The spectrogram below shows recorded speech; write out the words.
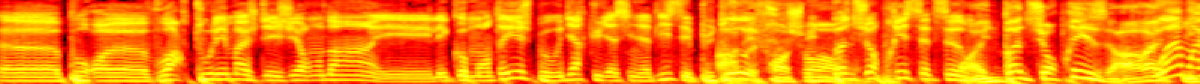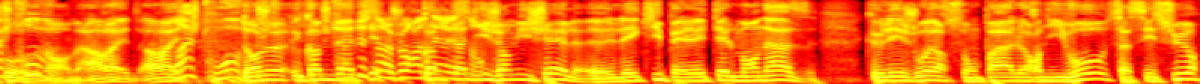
euh, pour euh, voir tous les matchs des Girondins et les commenter, je peux vous dire que Yacine Adli c'est plutôt Ah, mais franchement, une bonne surprise cette saison. Oh, une bonne surprise. Arrête. Ouais, moi, Nico. je trouve. Non, mais arrête, arrête. Moi, je trouve. Dans le, comme trouve l'a que dit, c'est un joueur comme comme t'as intéressant. dit Jean-Michel, euh, l'équipe elle est tellement naze que les joueurs sont pas à leur niveau, ça c'est sûr.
